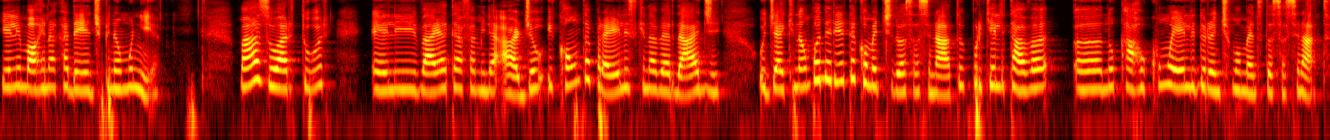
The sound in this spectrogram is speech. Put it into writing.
e ele morre na cadeia de pneumonia. Mas o Arthur, ele vai até a família Argyll e conta para eles que, na verdade, o Jack não poderia ter cometido o assassinato porque ele estava uh, no carro com ele durante o momento do assassinato.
